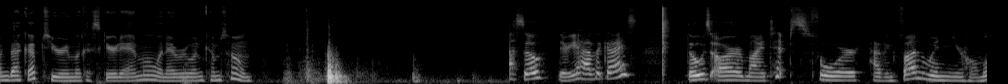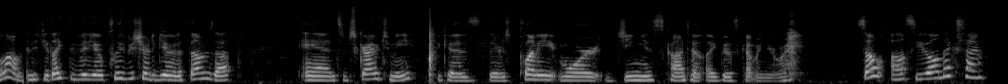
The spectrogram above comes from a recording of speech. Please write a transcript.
Run back up to your room like a scared animal when everyone comes home. So, there you have it guys. Those are my tips for having fun when you're home alone. And if you liked the video, please be sure to give it a thumbs up and subscribe to me because there's plenty more genius content like this coming your way. So, I'll see you all next time.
